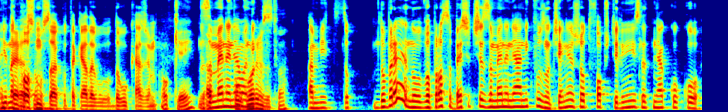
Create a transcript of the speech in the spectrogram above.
е и на космоса, ако така да го, да го кажем. Okay. За мен няма. Говорим ник... за това. Ами, добре, но въпросът беше, че за мен няма никакво значение, защото в общи линии след няколко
